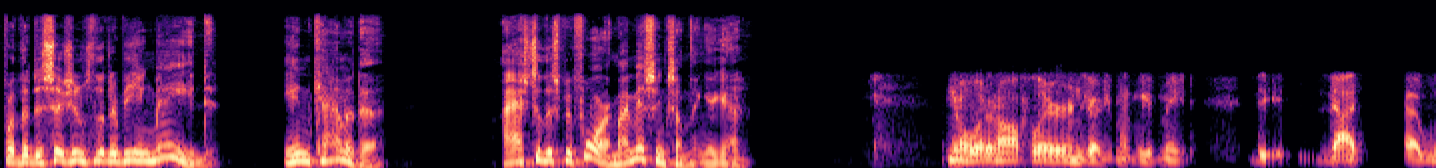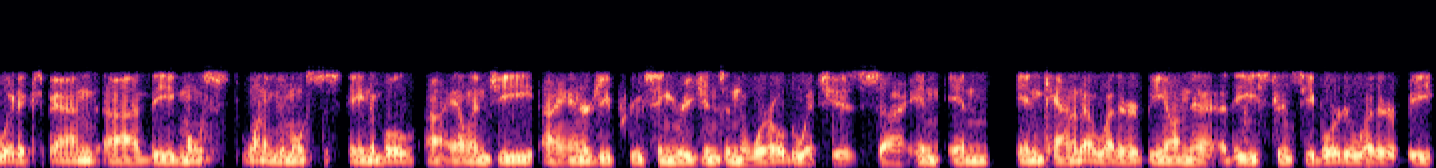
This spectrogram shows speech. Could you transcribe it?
for the decisions that are being made in Canada I asked you this before. Am I missing something again? No, what an awful error in judgment we've made. The, that uh, would expand uh, the most one of the most sustainable uh, LNG uh, energy producing regions in the world, which is uh, in in in Canada, whether it be on the the eastern seaboard or whether it be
